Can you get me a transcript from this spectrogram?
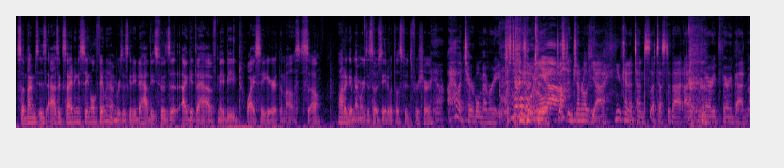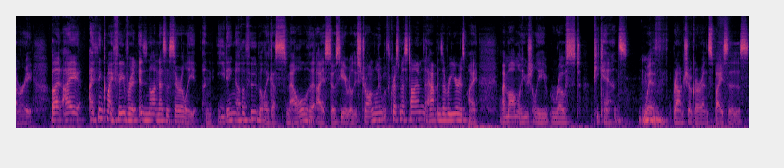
sometimes is as exciting as seeing old family members is getting to have these foods that I get to have maybe twice a year at the most. So a lot of good memories associated with those foods for sure. Yeah, I have a terrible memory. Just in Oh, general. yeah. Just in general, yeah, you can attest attest to that. I have a very very bad memory. But I I think my favorite is not necessarily an eating of a food, but like a smell that I associate really strongly with Christmas time that happens every year. Is my my mom will usually roast pecans mm. with brown sugar and spices,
